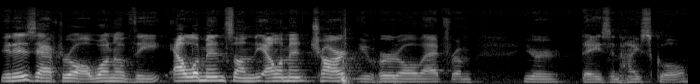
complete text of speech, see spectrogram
It is, after all, one of the elements on the element chart. You've heard all that from your days in high school.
